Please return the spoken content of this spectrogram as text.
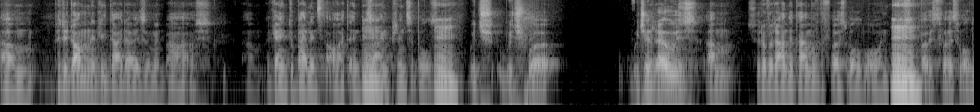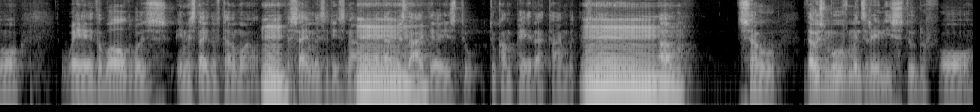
um, predominantly Dadaism and Bauhaus, um, again to balance the art and Mm. design principles, Mm. which which were which arose um, sort of around the time of the First World War and Mm. post First World War, where the world was in a state of turmoil, Mm. the same as it is now, and that was the Mm. idea is to to compare that time with this time. Mm. Um, so those movements really stood for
